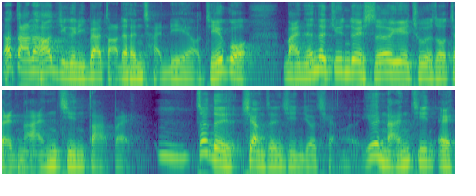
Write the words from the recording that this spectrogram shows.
那打了好几个礼拜，打得很惨烈哦。结果满人的军队十二月初的时候在南京大败。嗯，这个象征性就强了，因为南京哎。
